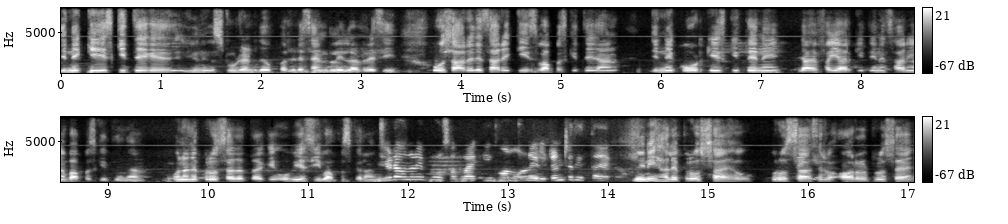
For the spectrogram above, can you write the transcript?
ਜਿੰਨੇ ਕੇਸ ਕੀਤੇ ਗਏ ਸਟੂਡੈਂਟ ਦੇ ਉੱਪਰ ਜਿਹੜੇ ਸੈਨੇਟ ਲਈ ਲੜ ਰਹੇ ਸੀ ਉਹ ਸਾਰੇ ਦੇ ਸਾਰੇ ਕੇਸ ਵਾਪਸ ਕੀਤੇ ਜਾਣ। ਜਿੰਨੇ ਕੋਰਟ ਕੇਸ ਕੀਤੇ ਨੇ ਜਾਂ ਐਫ ਆਈ ਆਰ ਕੀਤੇ ਨੇ ਸਾਰੀਆਂ ਵਾਪਸ ਕੀਤੀਆਂ ਜਾਣ। ਉਹਨਾਂ ਨੇ ਭਰੋਸਾ ਦਿੱਤਾ ਕਿ ਉਹ ਵੀ ਅਸੀਂ ਵਾਪਸ ਕਰਾਂਗੇ। ਜਿਹੜਾ ਉਹਨਾਂ ਨੇ ਭਰੋਸਾ ਦਵਾਇਆ ਕੀ ਤੁਹਾਨੂੰ ਉਹਨਾਂ ਨੇ ਰਿਟਰਨ ਚ ਦਿੱਤਾ ਹੈਗਾ? ਨਹੀਂ ਨਹੀਂ ਹਲੇ ਭਰੋਸਾ ਹੈ ਉਹ। ਭਰੋਸਾ ਸਿਰਫ ਔਰਲ ਭਰੋਸਾ ਹੈ।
